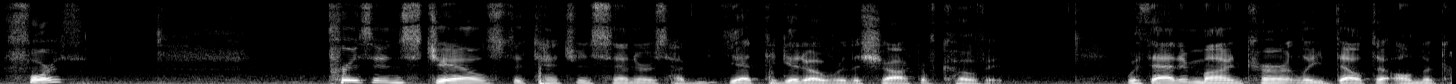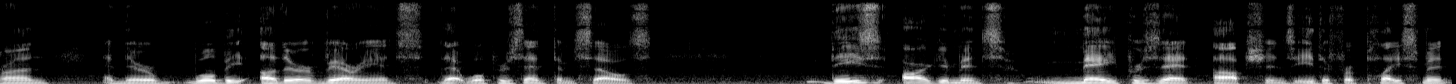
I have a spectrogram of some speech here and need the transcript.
Fourth, prisons, jails, detention centers have yet to get over the shock of COVID. With that in mind, currently Delta, Omicron, and there will be other variants that will present themselves. These arguments may present options either for placement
